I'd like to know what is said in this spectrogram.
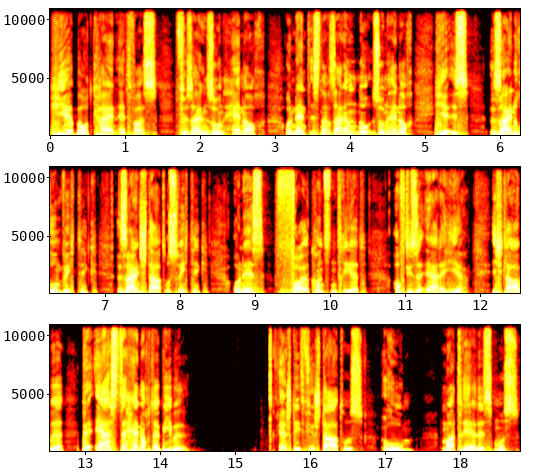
Hier baut Kain etwas für seinen Sohn Henoch und nennt es nach seinem Sohn Henoch. Hier ist sein Ruhm wichtig, sein Status wichtig und er ist voll konzentriert auf diese Erde hier. Ich glaube, der erste Henoch der Bibel, er steht für Status, Ruhm, Materialismus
